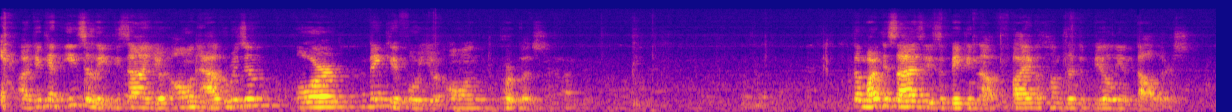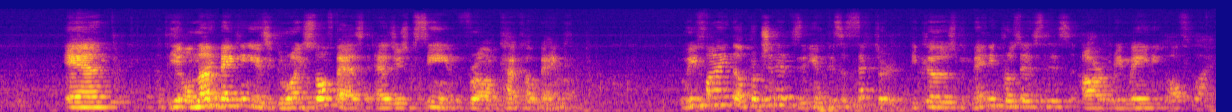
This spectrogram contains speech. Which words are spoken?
uh, you can easily design your own algorithm or make it for your own purpose. The market size is big enough, $500 billion. And the online banking is growing so fast, as you've seen from Kakao Bank. We find opportunities in this sector because many processes are remaining offline.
